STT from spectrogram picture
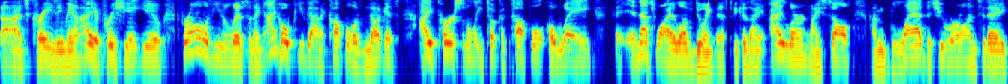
Uh, it's crazy, man. I appreciate you. For all of you listening, I hope you got a couple of nuggets. I personally took a couple away, and that's why I love doing this because I, I learned myself. I'm glad that you were on today.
